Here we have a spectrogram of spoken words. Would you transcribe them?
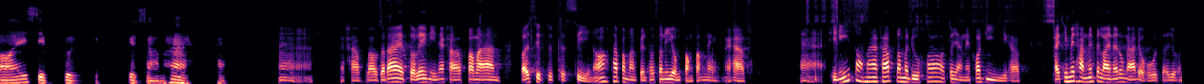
ร้อยสิบจุดเจ็ดสามห้าอ่านะครับ เราจะได้ตัวเลขนี้นะครับ ประมาณร้อยสิบจุดเจ็ดสี่เนาะถ้าประมาณเป็นทศนิยมสองตำแหน่งนะครับอ่าทีนี้ต่อมาครับเรามาดูข้อตัวอย่างในข้อดีครับ ใครที่ไม่ทันไม่เป็นไรนะลูกนะ เดี๋ยวครูจะโยน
